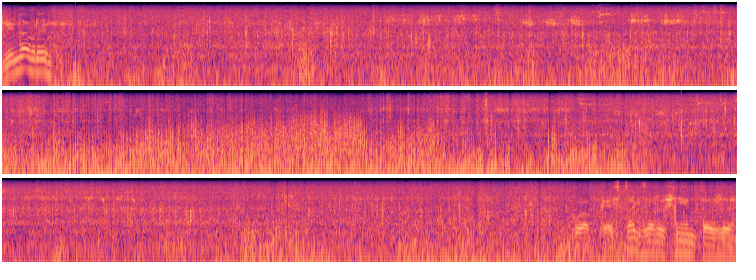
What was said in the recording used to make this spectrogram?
Dzień dobry. Pułapka jest tak zarośnięta, że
